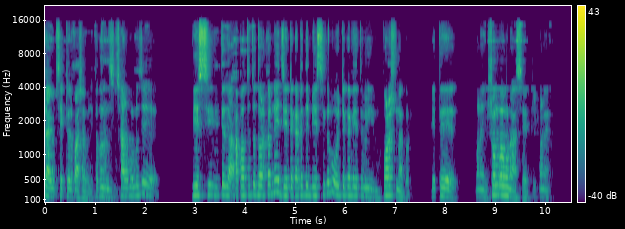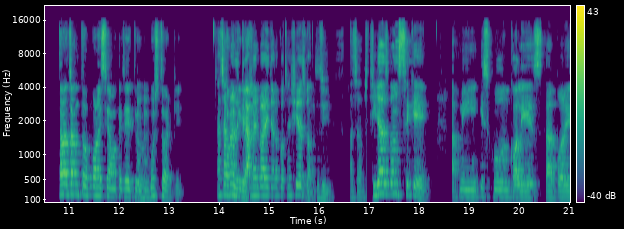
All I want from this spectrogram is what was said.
প্রাইভেট সেক্টরের পাশাপাশি। তখন আচ্ছা। স্যার বলল যে বিএসসি তে আপাতত দরকার নেই যে টাকাটাতে বিএসসি করব ওই টাকা নিয়ে তুমি পড়াশোনা করো। এতে মানে সম্ভাবনা আছে আর কি মানে তারা জানতো পড়াইছে আমাকে যেহেতু। বুঝতো আর কি আচ্ছা আপনার গ্রামের বাড়ি যেন কোথায়? সিরাজগঞ্জ? জি। আচ্ছা সিরাজগঞ্জ থেকে আপনি স্কুল কলেজ তারপরে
